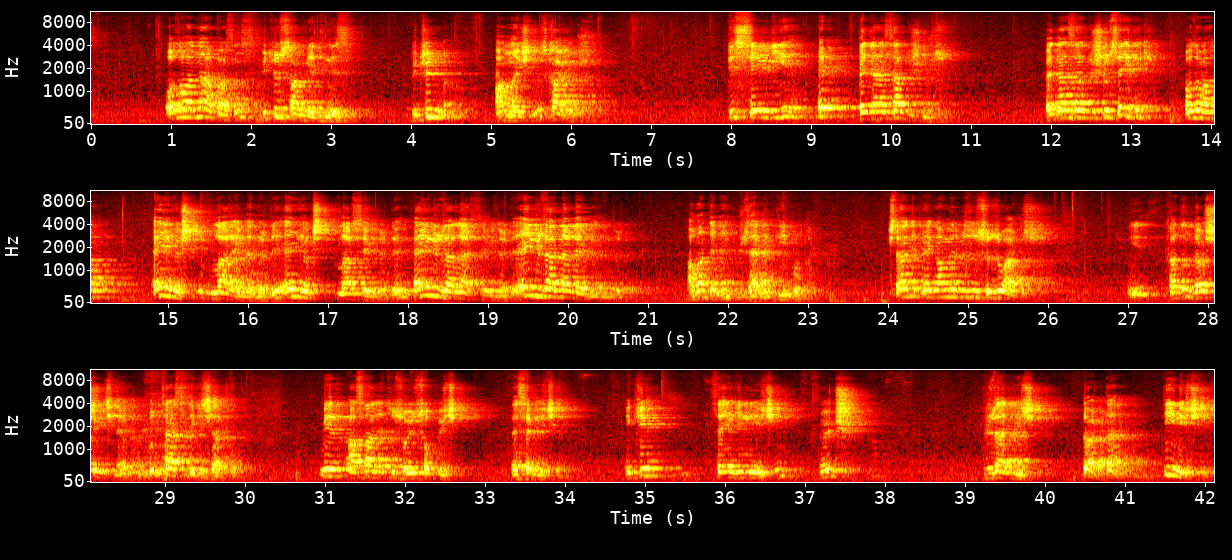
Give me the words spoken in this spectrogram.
O zaman ne yaparsınız? Bütün samimiyetiniz, bütün anlayışınız kaybolur. Biz sevgiyi hep bedensel düşünürüz. Bedensel düşünseydik o zaman en yakışıklılar evlenirdi, en yakışıklılar sevilirdi, en güzeller sevilirdi, en güzellerle evlenilirdi. Ama demek güzellik değil burada. İşte hani peygamberimizin sözü vardır. Kadın dört şey için evlenir. Bunun tersi de geçer. Bir, asaleti soyu sopu için, nesebi için. İki, zenginliği için. Üç, güzelliği için. Dört de dini için.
